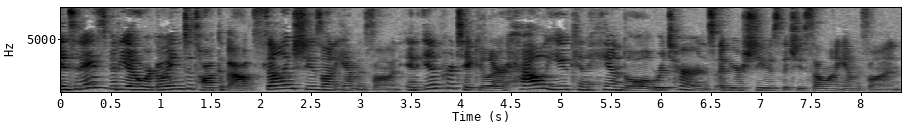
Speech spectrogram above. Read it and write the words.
In today's video, we're going to talk about selling shoes on Amazon, and in particular, how you can handle returns of your shoes that you sell on Amazon.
